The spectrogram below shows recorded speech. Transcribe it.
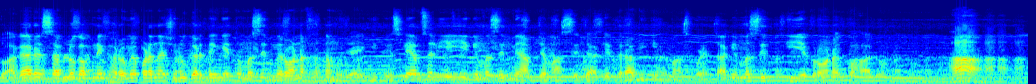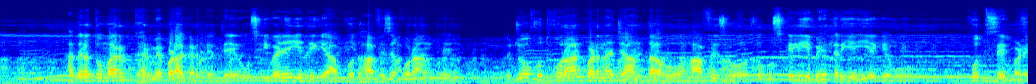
तो अगर सब लोग अपने घरों में पढ़ना शुरू कर देंगे तो मस्जिद में रौनक खत्म हो जाएगी। तो इसलिए अफसल यही है कि मस्जिद में आप जमात से जाके तरावी की नमाज़ पढ़ें, ताकि मस्जिद की एक रौनक बहाल हो। हाँ हज़रत उमर घर में पढ़ा करते थे, उसकी वजह यह थी कि आप खुद हाफिज कुरान थे। तो जो खुद कुरान पढ़ना जानता हो, हाफिज हो तो उसके लिए बेहतर यही है कि वो खुद से पढ़े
